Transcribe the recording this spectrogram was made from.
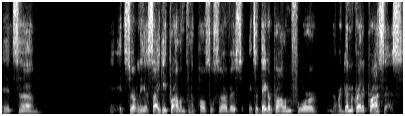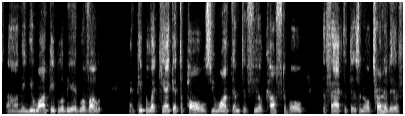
it's um, it's certainly a psyche problem for the Postal Service. It's a bigger problem for our democratic process. Uh, I mean, you want people to be able to vote, and people that can't get to polls, you want them to feel comfortable the fact that there's an alternative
